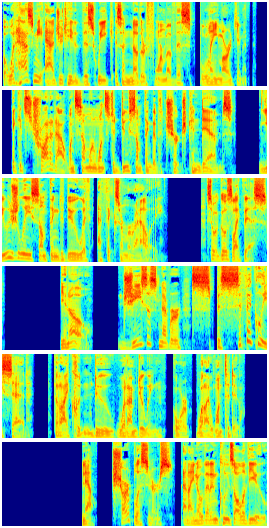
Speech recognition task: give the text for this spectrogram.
But what has me agitated this week is another form of this lame argument. It gets trotted out when someone wants to do something that the church condemns, usually something to do with ethics or morality. So it goes like this You know, Jesus never specifically said that I couldn't do what I'm doing or what I want to do. Now, sharp listeners, and I know that includes all of you,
